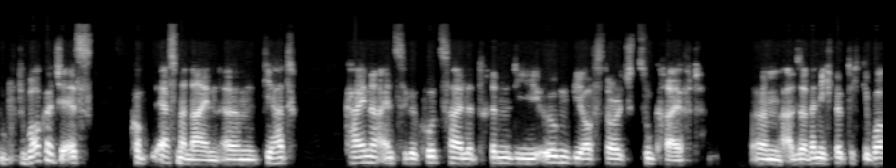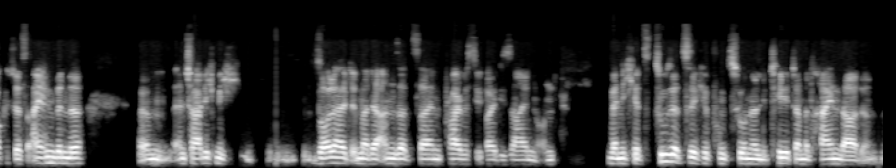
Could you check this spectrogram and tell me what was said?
Walker.js kommt erstmal nein. Ähm, die hat keine einzige Codezeile drin, die irgendwie auf Storage zugreift. Ähm, also wenn ich wirklich die Walker.js einbinde, ähm, entscheide ich mich, soll halt immer der Ansatz sein, Privacy by Design. Und wenn ich jetzt zusätzliche Funktionalität damit reinlade,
